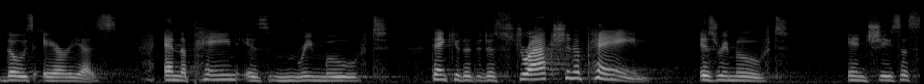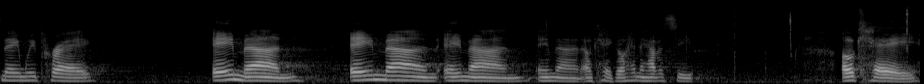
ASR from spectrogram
those areas and the pain is removed. Thank you that the distraction of pain is removed. In Jesus' name we pray. Amen. Amen. Amen. Amen. Okay, go ahead and have a seat. Okay.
